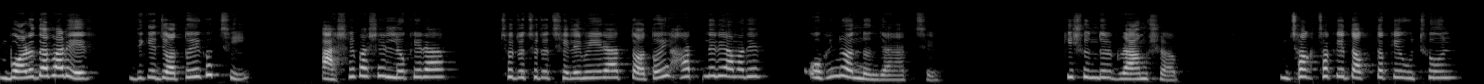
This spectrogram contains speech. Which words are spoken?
বড়দাবারের দিকে যত এগোচ্ছি, আশেপাশের লোকেরা ছোট ছোট ছেলেমেয়েরা ততই হাত নেড়ে আমাদের অভিনন্দন জানাচ্ছে। কি সুন্দর গ্রাম সব। ঝকঝকে তকতকে উঠোন,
